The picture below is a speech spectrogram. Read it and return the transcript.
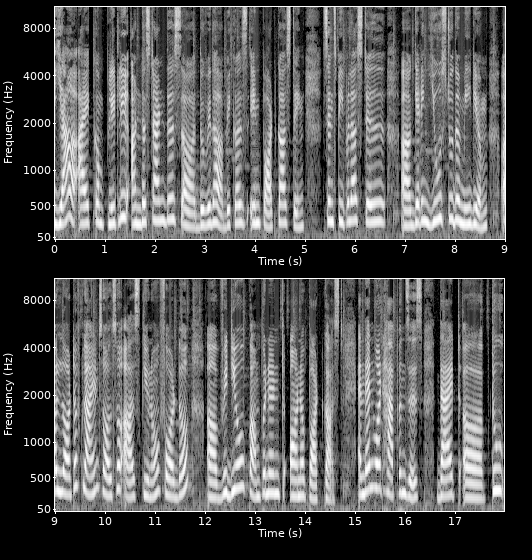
Yeah, I completely understand this, uh, Duvidha, because in podcasting, since people are still uh, getting used to the medium, a lot of clients also ask, you know, for the uh, video component on a podcast. And then what happens is that uh, to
